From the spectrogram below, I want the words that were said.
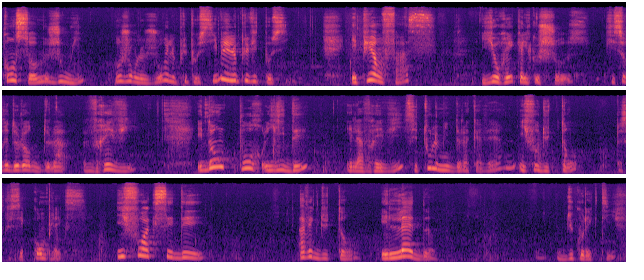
consomme, jouit, au jour le jour et le plus possible et le plus vite possible. Et puis en face, il y aurait quelque chose qui serait de l'ordre de la vraie vie. Et donc pour l'idée et la vraie vie, c'est tout le mythe de la caverne, il faut du temps, parce que c'est complexe. Il faut accéder avec du temps et l'aide du collectif,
